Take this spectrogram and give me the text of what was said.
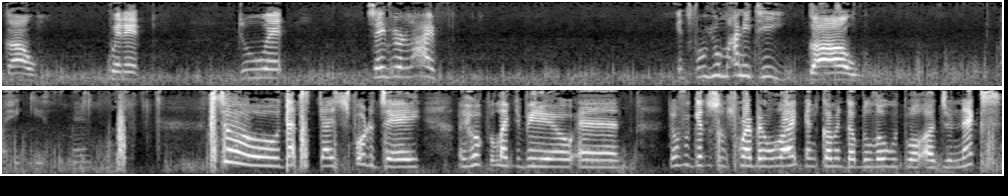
Go. Quit it. Do it. Save your life. It's for humanity. Go. I hate you, man. So that's it, guys, for today. I hope you liked the video and don't forget to subscribe and like and comment down below with what I'll do next.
